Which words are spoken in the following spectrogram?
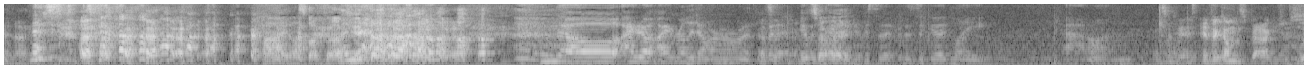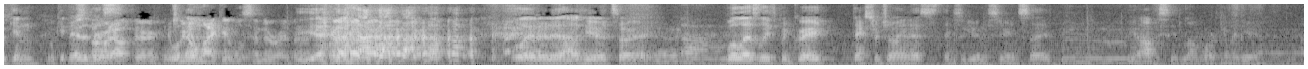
And I- No, just- Fine, I'll stop talking. no, I don't. I really don't remember it. That's but okay. it, it was It's good. alright. It was a. It was a good like add-on. It's okay. If it comes back, Yeah. just, We can we can just edit throw this. it out there. If We'll we don't edit- like it, we'll send it right back. Yeah. we'll edit it out here. It's all right. Yeah. Uh, Well, Leslie, it's been great. Thanks for joining us. Thanks for giving us your insight. mm, we obviously love working with you. Uh,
